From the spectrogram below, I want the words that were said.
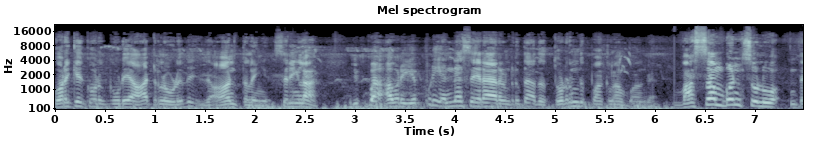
குறைக்க கொடுக்கக்கூடிய ஆற்றலோடது இது ஆண் தலைங்க. சரிங்களா? இப்போ அவர் எப்படி என்ன செய்கிறாருன்றத அதை தொடர்ந்து பார்க்கலாம் வாங்க. வசம்புன்னு சொல்லுவோம். இந்த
